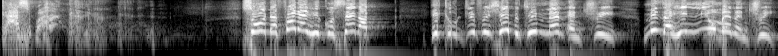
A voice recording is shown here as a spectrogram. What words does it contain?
Casper. so the fact that he could say that he could differentiate between men and tree means that he knew men and tree.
